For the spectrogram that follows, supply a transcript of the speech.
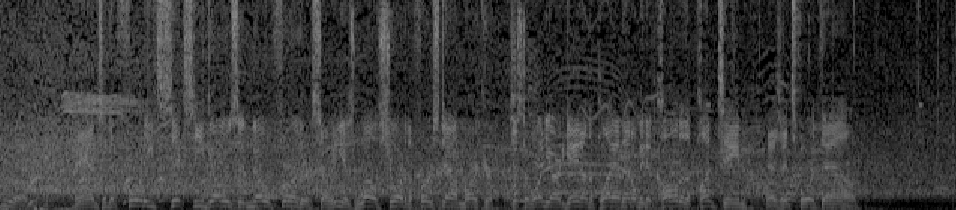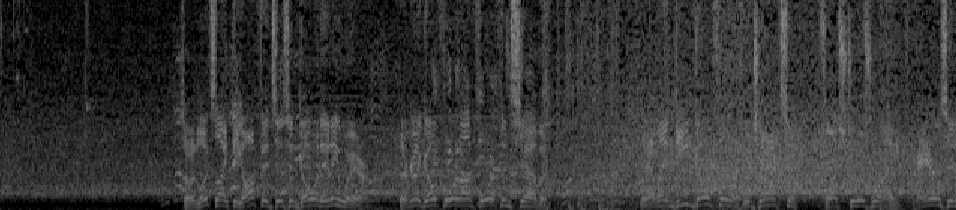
Ingram. And to the 46 he goes and no further. So he is well short of the first down marker. Just a one-yard gain on the play, and that'll mean a call to the punt team as it's fourth down. So it looks like the offense isn't going anywhere. They're going to go for it on fourth and seven. They'll indeed go for it with Jackson. Flush to his right. Airs it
